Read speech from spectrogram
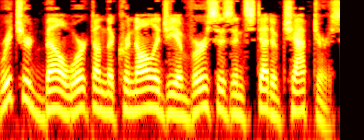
Richard Bell worked on the chronology of verses instead of chapters.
